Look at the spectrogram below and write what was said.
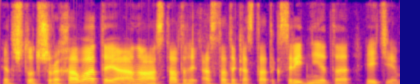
это что-то шероховатое, а ну, остаток, остаток, остаток. Средний это эти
